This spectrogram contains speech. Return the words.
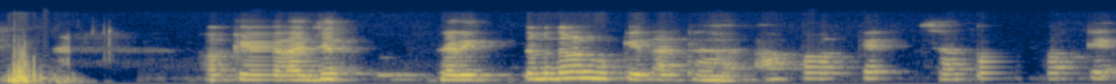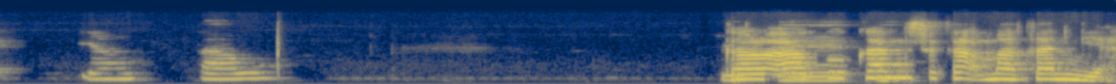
Oke lanjut. Dari teman-teman mungkin ada apa kek? Siapa kek yang tahu? Kalau aku kan suka makan ya.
